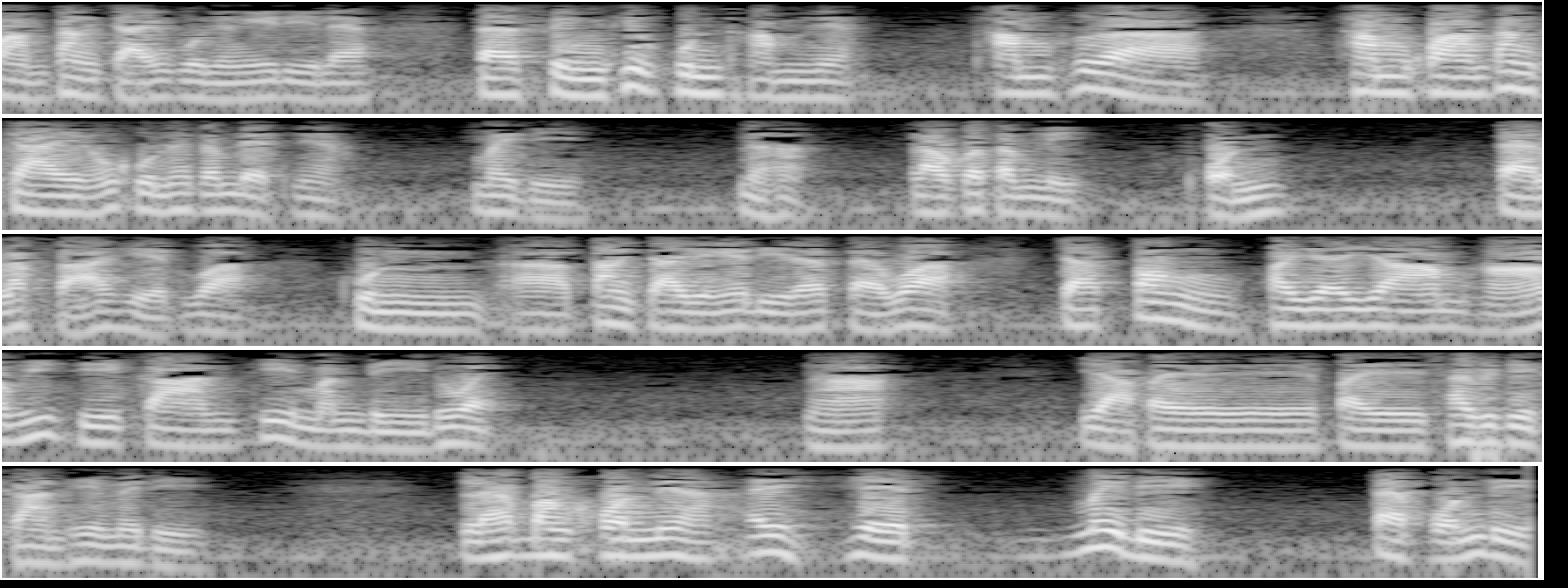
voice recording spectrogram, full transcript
ความตั้งใจของคุณอย่างนี้ดีแล้ว แต่สิ่งที่คุณทำเนี่ยททำเพื่อทำความตั้งใจของคุณให้สำเร็จเนี่ย ไม่ดีนะฮะเราก็ตำหนิผล แต่รักษาเหตุว่าคุณตั้งใจอย่างนี้ดีแล้ว แต่ว่าจะต้องพยายามหาวิธีการที่มันดีด้วย นะ อย่าไปไปใช้วิธีการที่ไม่ดี แล้วบางคนเนี่ย ไอเหตุไม่ดี แต่ผลดี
